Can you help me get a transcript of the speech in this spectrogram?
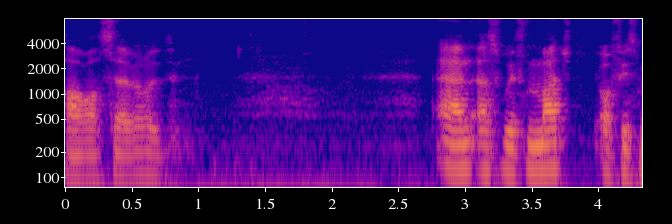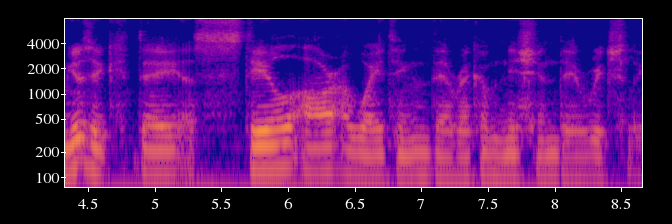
Harald Sæverud. And as with much of his music, they still are awaiting the recognition they richly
